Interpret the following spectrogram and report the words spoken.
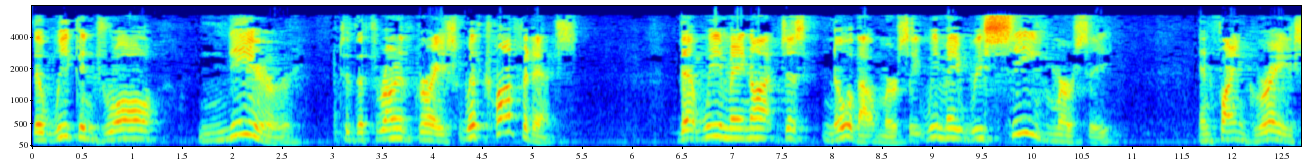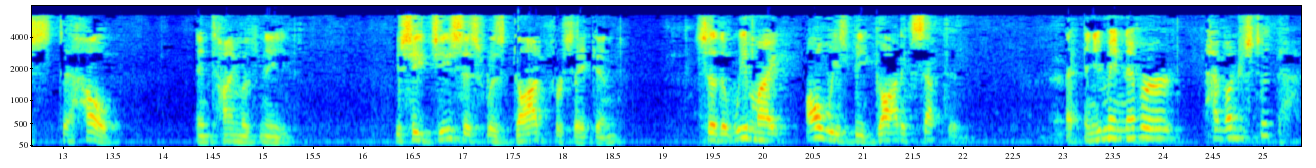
that we can draw near to the throne of grace with confidence that we may not just know about mercy, we may receive mercy and find grace to help in time of need. You see, Jesus was God forsaken so that we might always be God accepted. And you may never have understood that.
